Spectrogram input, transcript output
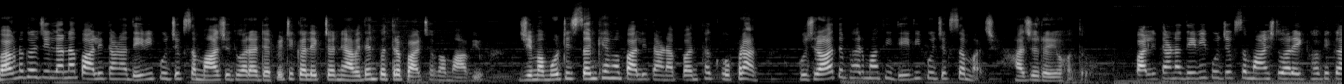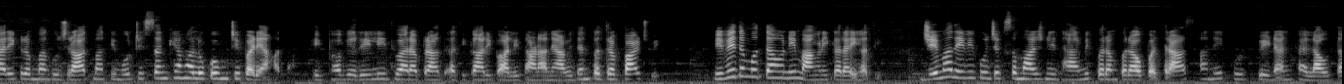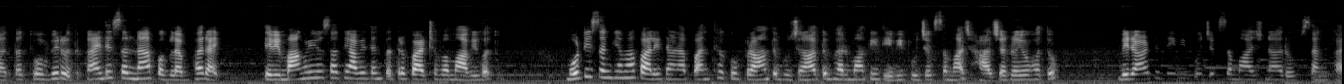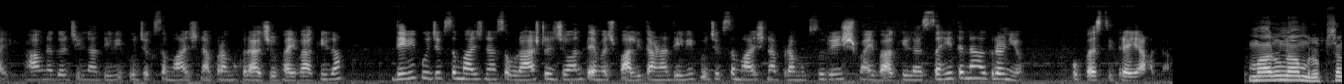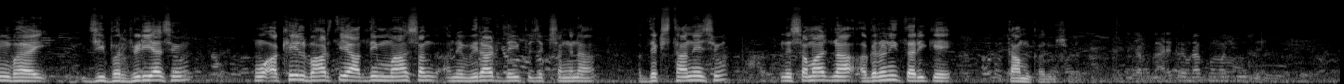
ભાવનગર જિલ્લાના પાલીતાણા દેવી પૂજક સમાજ દ્વારા ડેપ્યુટી કલેક્ટરને આવેદનપત્ર પાઠવવામાં આવ્યું, જેમાં મોટી સંખ્યામાં પાલીતાણા પંથક ઉપરાંત ગુજરાતભરમાંથી દેવી પૂજક સમાજ હાજર રહ્યો હતો. પાલીતાણા દેવી પૂજક સમાજ દ્વારા એક ભવ્ય કાર્યક્રમમાં ગુજરાતમાંથી મોટી સંખ્યામાં લોકો ઉમટી પડ્યા હતા. એક ભવ્ય રેલી દ્વારા પ્રાંત અધિકારી પાલીતાણાને આવેદનપત્ર પાઠવી વિવિધ મુદ્દાઓની માંગણી કરાઈ હતી, જેમાં દેવી પૂજક સમાજની ધાર્મિક પરંપરાઓ પર ત્રાસ અને ઉત્પીડન ફેલાવતા તત્વો વિરુદ્ધ કાયદેસરના પગલાં ભરાય તેવી માંગણીઓ સાથે આવેદનપત્ર પાઠવવામાં આવ્યું હતું. મોટી સંખ્યામાં પાલીતાણા પંથક ઉપરાંત ગુજરાતભરમાંથી દેવી પૂજક સમાજ હાજર રહ્યો હતો. વિરાટ દેવી પૂજક સમાજના રૂપસંગભાઈ, ભાવનગર જિલ્લા દેવી પૂજક સમાજના પ્રમુખ રાજુભાઈ વાઘેલા દેવી પૂજક સમાજના સૌરાષ્ટ્ર ઝોન તેમજ પાલીતાણા દેવી પૂજક સમાજના પ્રમુખ સુરેશભાઈ વાઘેલા સહિતના અગ્રણીઓ ઉપસ્થિત રહ્યા હતા. મારું નામ રૂપસંગભાઈ જી ભરભીડિયા છે. હું અખિલ ભારતીય આદિમ મહાસંઘ અને વિરાટ દેવી પૂજક સંઘના અધ્યક્ષ સ્થાને છું અને સમાજના અગ્રણી તરીકે કામ કરું છું.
